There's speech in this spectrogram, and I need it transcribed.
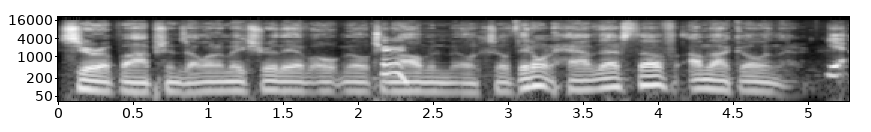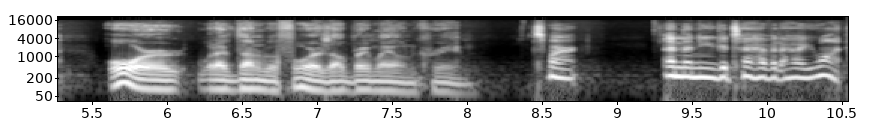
syrup options. I want to make sure they have oat milk sure. and almond milk. So if they don't have that stuff, I'm not going there. Yeah. Or what I've done before is I'll bring my own cream. Smart. And then you get to have it how you want.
